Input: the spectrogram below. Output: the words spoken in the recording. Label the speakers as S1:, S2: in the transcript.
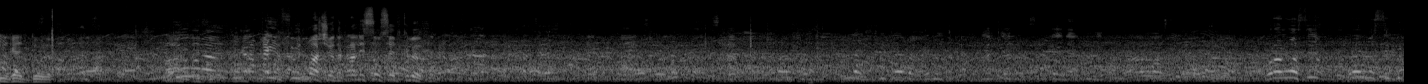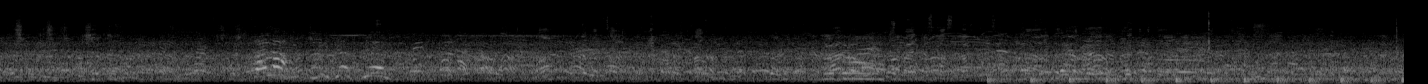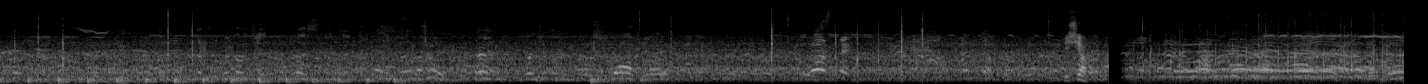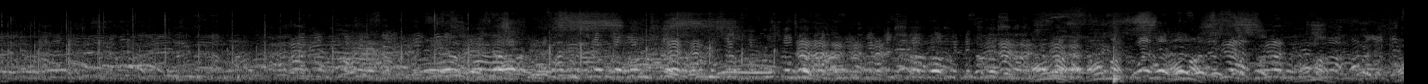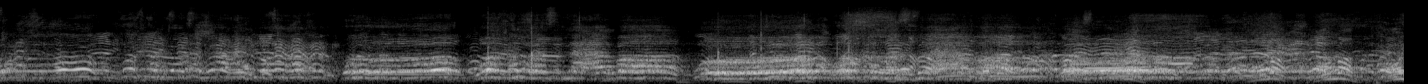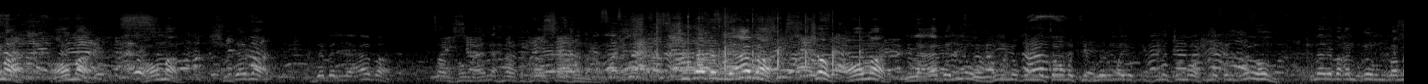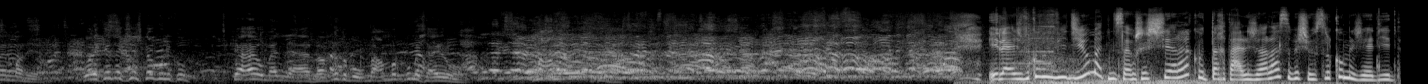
S1: قاد الدولة.
S2: راه قايل في الماتش هذاك راه ليسونسي كلوب ورا الوسيط ورا الوسيط
S1: هشام
S3: عمر عمر عمر عمر شي دابا دابا اللعابة. تصالحوا معنا حنا حنا نتصالحوا شي دابا اللعابة. شوف عمر اللعابة اليوم بينوا بين تا هما كيبغيو المايو كيف ما نتوما وحنا كنبغيوهم. حنا دابا غنبغيوهم لا ميم مانيير ولكن داكشي اش كنقول لكم؟ تكاعاو مع اللعابة غضبوا ما عمركم ما تعايروهم. ما
S4: إلى عجبكم الفيديو ما تنساوش الاشتراك والضغط على الجرس باش يوصلكم الجديد.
